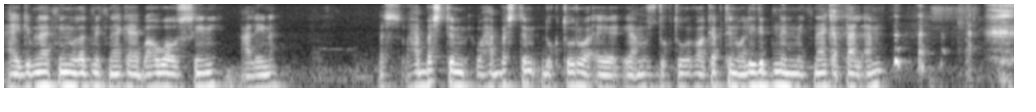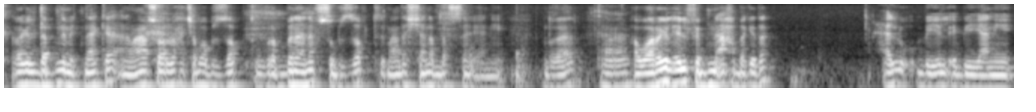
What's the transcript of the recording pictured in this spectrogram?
هيجيب لنا اتنين ولاد متناكة هيبقى هو والصيني علينا. بس وحب اشتم وحب أشتم دكتور و... يعني مش دكتور هو كابتن وليد ابن المتناكة بتاع الأمن. الراجل ده ابن متناكة. أنا معايا صور واحد شبهه بالظبط وربنا نفسه بالظبط. ما عداش الشنب بس يعني متغير. تمام. هو راجل هيلف ابن أحبة كده. حلو بي يعني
